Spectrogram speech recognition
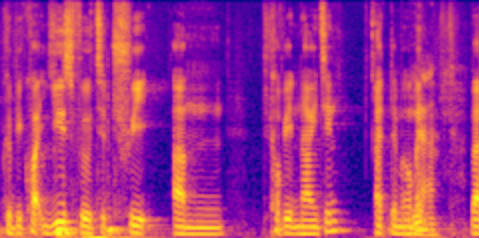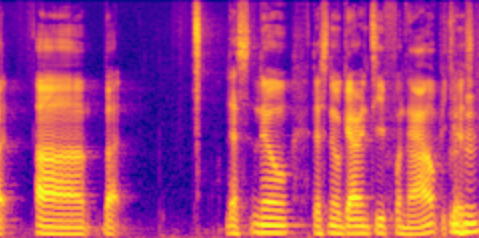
could be quite useful to treat um, COVID-19 at the moment. Yeah. But uh, but there's no there's no guarantee for now because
